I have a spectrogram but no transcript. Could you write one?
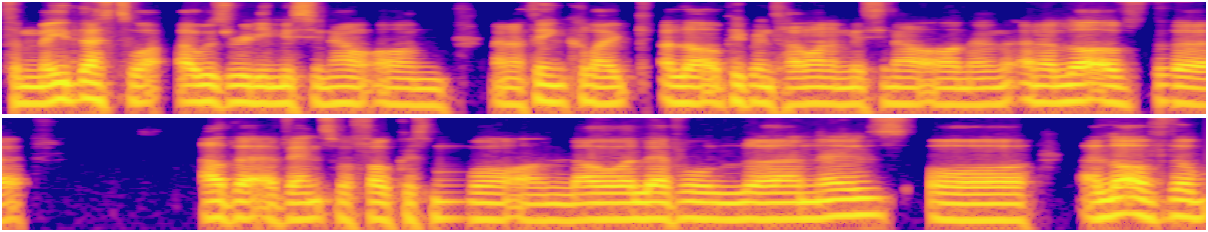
for me, that's what I was really missing out on. And I think like a lot of people in Taiwan are missing out on, and, and a lot of the other events were focused more on lower level learners or a lot of the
